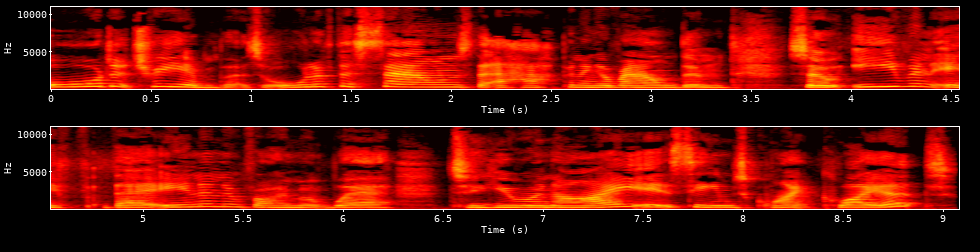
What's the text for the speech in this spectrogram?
auditory inputs, all of the sounds that are happening around them, so even if they're in an environment where to you and I it seems quite quiet,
